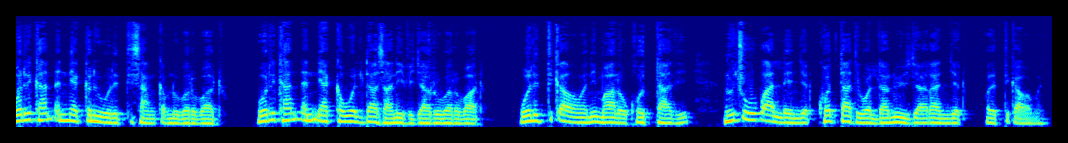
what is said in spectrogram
Warri kaan dhandhee akka nu walitti isaan qabnu barbaadu. Warri kaan dhandhee akka waldaa isaaniif ijaaruu barbaadu. Walitti qabamanii maaloo kottaati nu cuuphaallee jedhu kottaati waldaa nu ijaaraan jedhu walitti qabamanii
